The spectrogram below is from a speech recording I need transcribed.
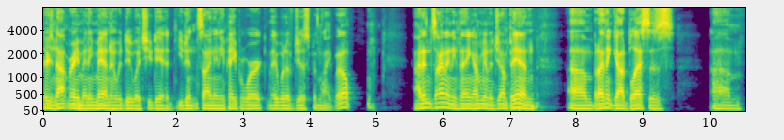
There's not very many men who would do what you did. You didn't sign any paperwork. They would have just been like, well, I didn't sign anything. I'm going to jump in. Um, but I think God blesses um,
